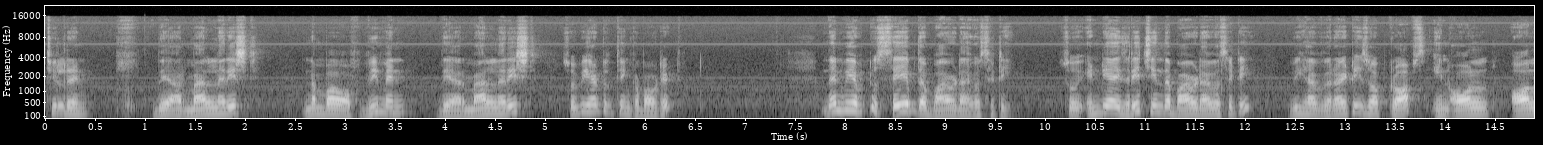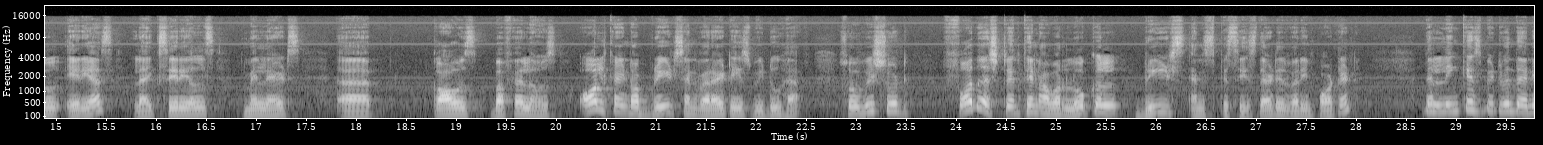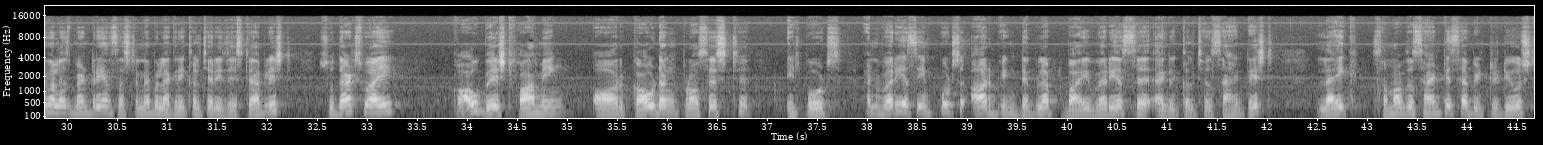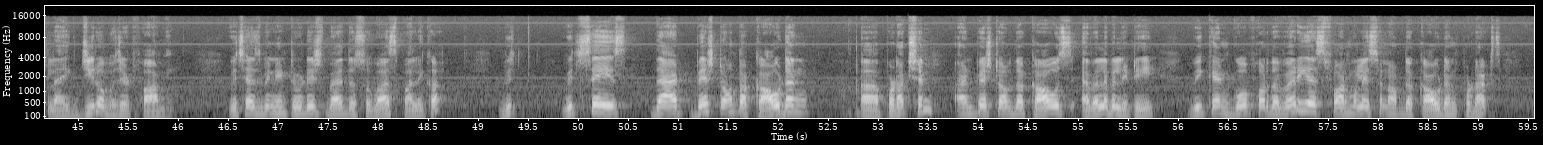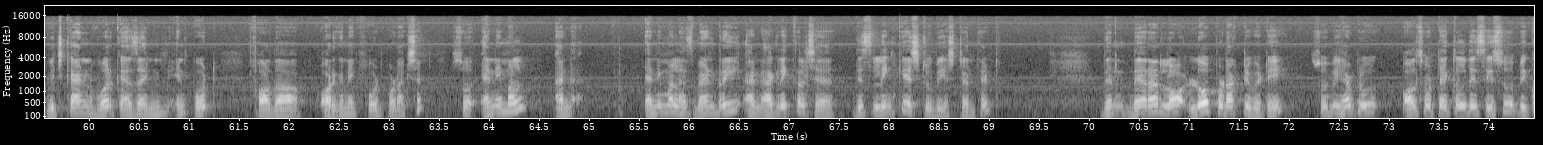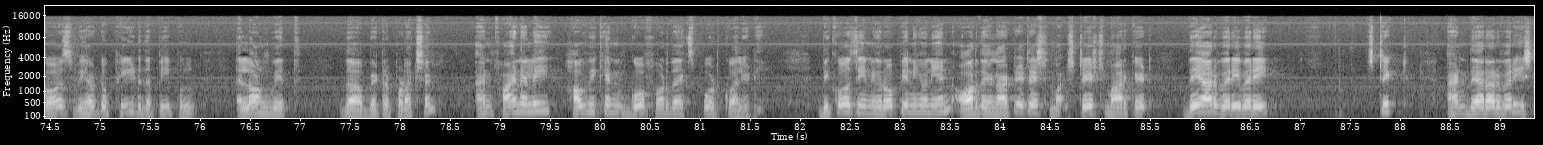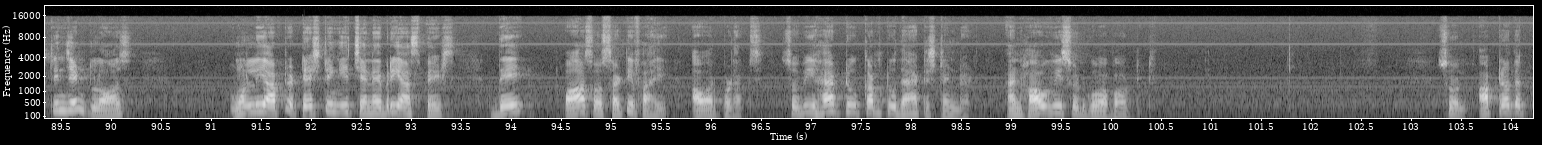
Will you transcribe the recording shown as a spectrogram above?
children, they are malnourished. Number of women they are malnourished. So we have to think about it. Then we have to save the biodiversity. So india is rich in the biodiversity. We have varieties of crops in all all areas like cereals millets uh, cows buffaloes all kind of breeds and varieties we do have. So we should further strengthen our local breeds and species. That is very important. The linkage between the animal husbandry and sustainable agriculture is established. So that's why cow-based farming or cow dung processed inputs and various inputs are being developed by various uh, agriculture scientists. Like some of the scientists have introduced like zero budget farming which has been introduced by the Subhash Palekar which, which says that based on the cow dung uh, production and based on the cow's availability we can go for the various formulation of the cow dung products which can work as an input for the organic food production. So animal and animal husbandry and agriculture, this linkage to be strengthened. Then there are low, low productivity. So we have to also tackle this issue because we have to feed the people along with the better production. And finally, how we can go for the export quality. Because in European Union or the United States market, they are very, very strict and there are very stringent laws only after testing each and every aspects they pass or certify our products. So we have to come to that standard and how we should go about it. So after the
